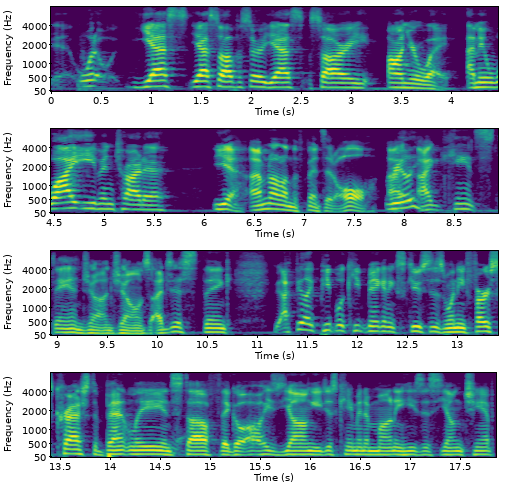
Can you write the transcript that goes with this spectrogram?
uh, what? Yes, yes, officer. Yes, sorry. On your way. I mean, why even try to? Yeah, I'm not on the fence at all. I- Really? I, can't stand Jon Jones. I just think, I feel like people keep making excuses when he first crashed the Bentley and stuff. They go, "Oh, he's young. He just came into money. He's this young champ."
